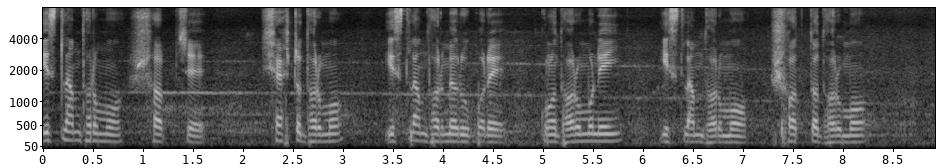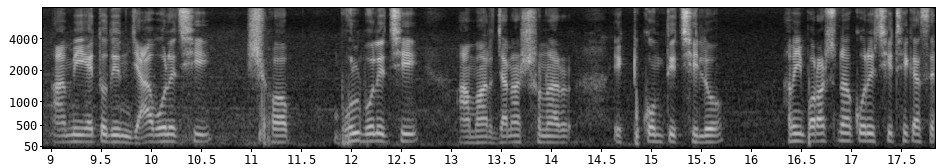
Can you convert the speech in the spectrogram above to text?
ইসলাম ধর্ম সবচেয়ে শ্রেষ্ঠ ধর্ম। ইসলাম ধর্মের উপরে কোনো ধর্ম নেই। ইসলাম ধর্ম সত্য ধর্ম। আমি এতদিন যা বলেছি, সব ভুল বলেছি। আমার জানাশোনার একটু কমতি ছিল। আমি পড়াশোনা করেছি, ঠিক আছে,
